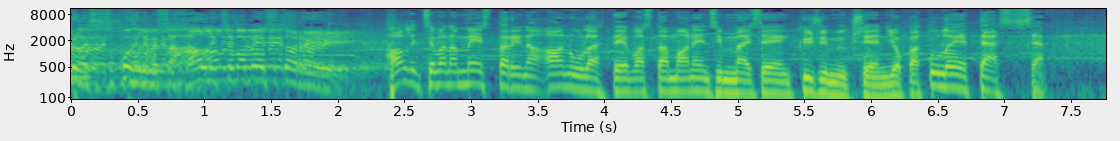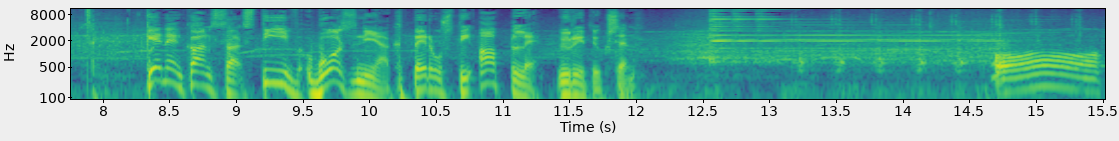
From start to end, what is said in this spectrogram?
Puraisessa puhelimessa hallitseva mestari. Hallitsevana mestarina Anu lähtee vastaamaan ensimmäiseen kysymykseen, joka tulee tässä. Kenen kanssa Steve Wozniak perusti Apple-yrityksen? Oo.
